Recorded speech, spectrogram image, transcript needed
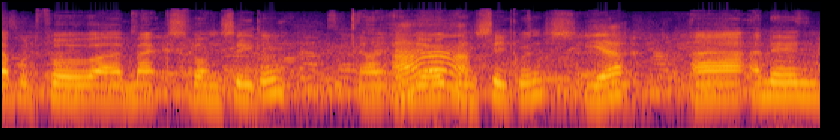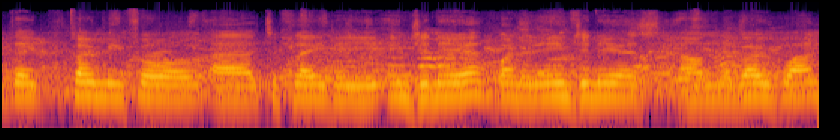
doubled for uh, Max von Sydow uh, in the Ah. opening sequence. Yeah. Uh, and then they phoned me for uh, to play the engineer, one of the engineers on the Rogue One,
